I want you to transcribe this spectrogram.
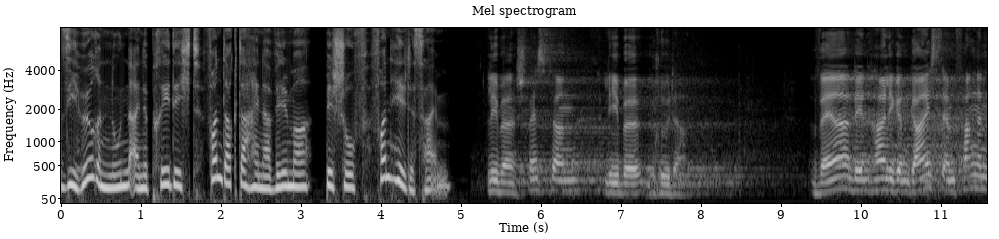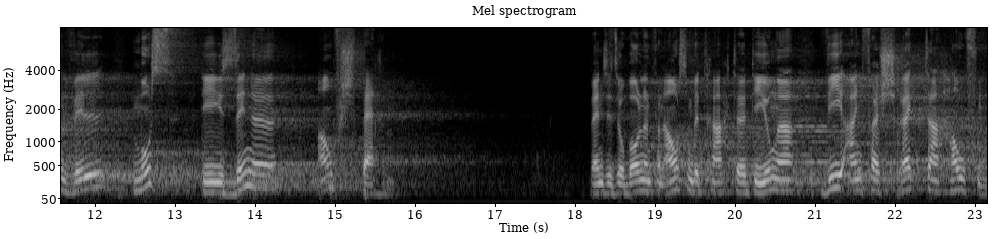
Sie hören nun eine Predigt von Dr. Heiner Wilmer, Bischof von Hildesheim. Liebe Schwestern, liebe Brüder, wer den Heiligen Geist empfangen will, muss die Sinne aufsperren. Wenn Sie so wollen, von außen betrachtet, die Jünger wie ein verschreckter Haufen,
